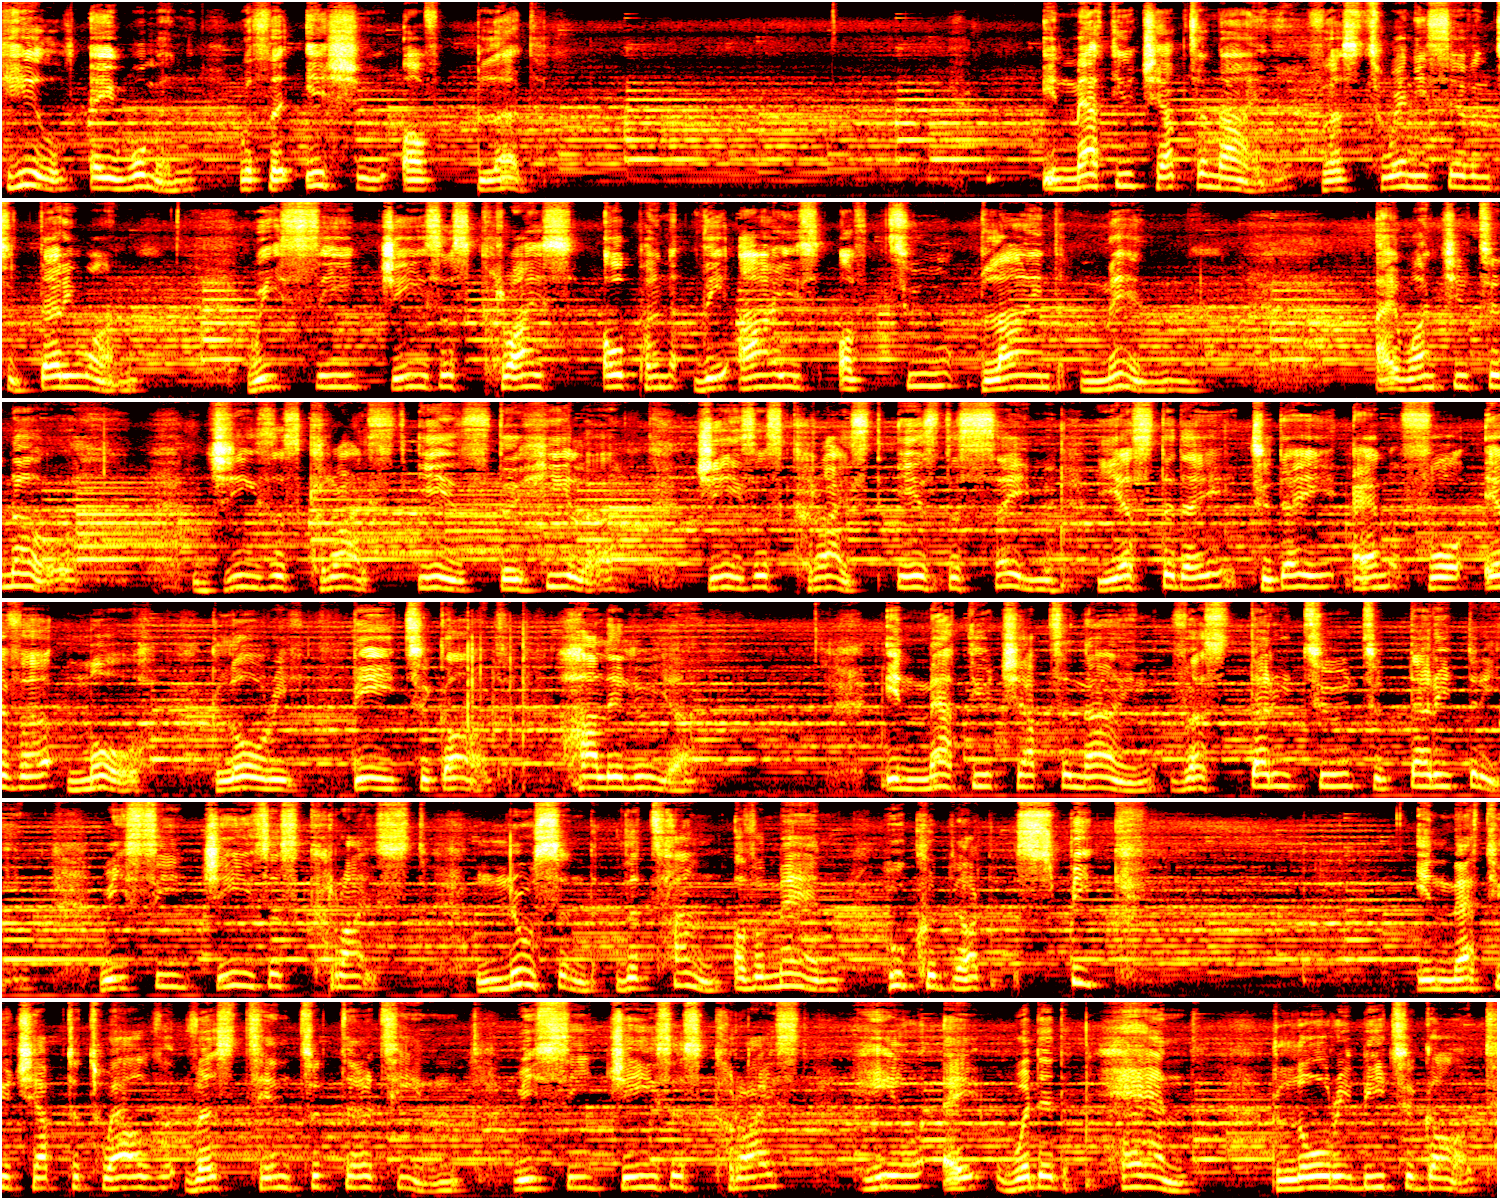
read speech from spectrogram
healed a woman with the issue of blood. In Matthew chapter 9, verse 27 to 31, we see Jesus Christ open the eyes of two blind men. I want you to know Jesus Christ is the healer. Jesus Christ is the same yesterday, today, and forevermore. Glory be to God. Hallelujah. In Matthew chapter 9, verse 32 to 33, we see Jesus Christ loosened the tongue of a man who could not speak. In Matthew chapter 12, verse 10 to 13, we see Jesus Christ heal a withered hand. Glory be to God.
